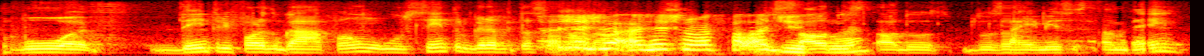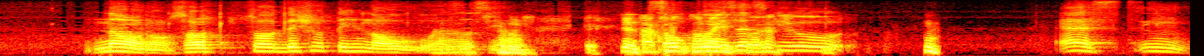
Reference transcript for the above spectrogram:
boa dentro e fora do garrafão, o centro gravitacional. A gente, a gente não vai falar disso. Saldos, né? dos, dos arremessos também. Não, não, só, só deixa eu terminar o raciocínio. Tá São coisas que o. É, sim,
